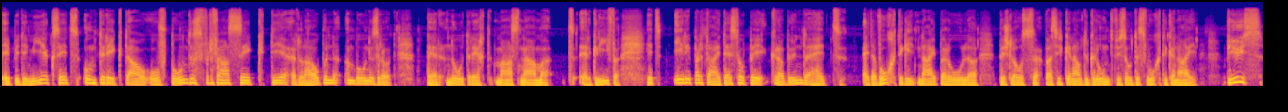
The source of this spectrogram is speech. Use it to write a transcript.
Epidemiegesetz und direkt auch auf die Bundesverfassung. Die erlauben dem Bundesrat, per Notrecht Massnahmen zu ergreifen. Jetzt Ihre Partei, die SVP Graubünden, hat eine wuchtige Nein-Parole beschlossen. Was ist genau der Grund, wieso das wuchtige Nein? Bei uns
